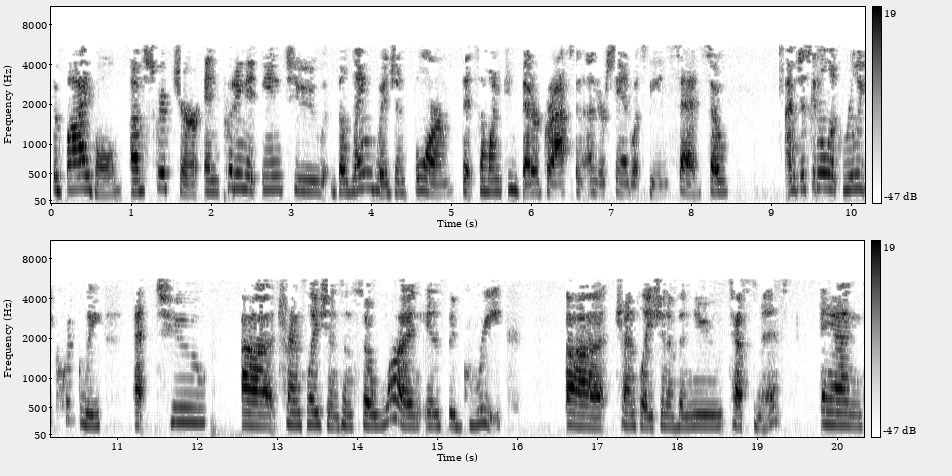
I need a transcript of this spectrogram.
the Bible, of scripture and putting it into the language and form that someone can better grasp and understand what's being said. So I'm just going to look really quickly at two uh, translations, and so one is the Greek uh, translation of the New Testament. And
